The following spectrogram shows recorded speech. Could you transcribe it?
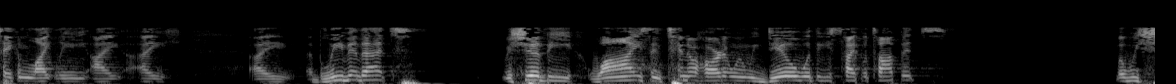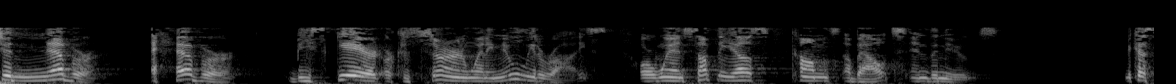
take them lightly. I, I, I believe in that. We should be wise and tenderhearted when we deal with these type of topics. But we should never, ever be scared or concerned when a new leader rises or when something else comes about in the news. Because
